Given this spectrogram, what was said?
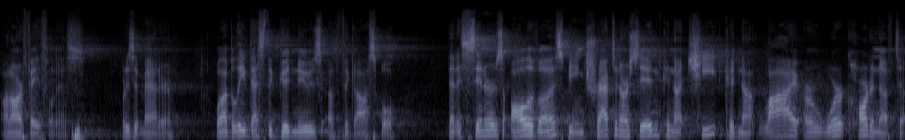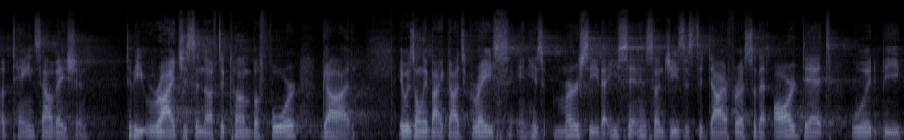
on our faithfulness? What does it matter? Well, I believe that's the good news of the gospel. That as sinners, all of us, being trapped in our sin, could not cheat, could not lie, or work hard enough to obtain salvation, to be righteous enough to come before God it was only by God's grace and His mercy that He sent His Son Jesus to die for us so that our debt would be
